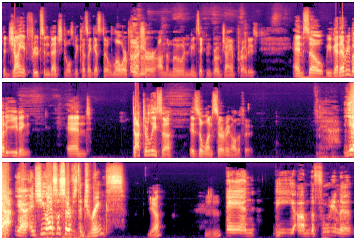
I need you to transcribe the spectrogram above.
the giant fruits and vegetables because I guess the lower pressure on the moon means they can grow giant produce. And so we've got everybody eating, and Dr. Lisa is the one serving all the food. Yeah, yeah, and she also serves the drinks Yeah. hmm and the um the food in the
